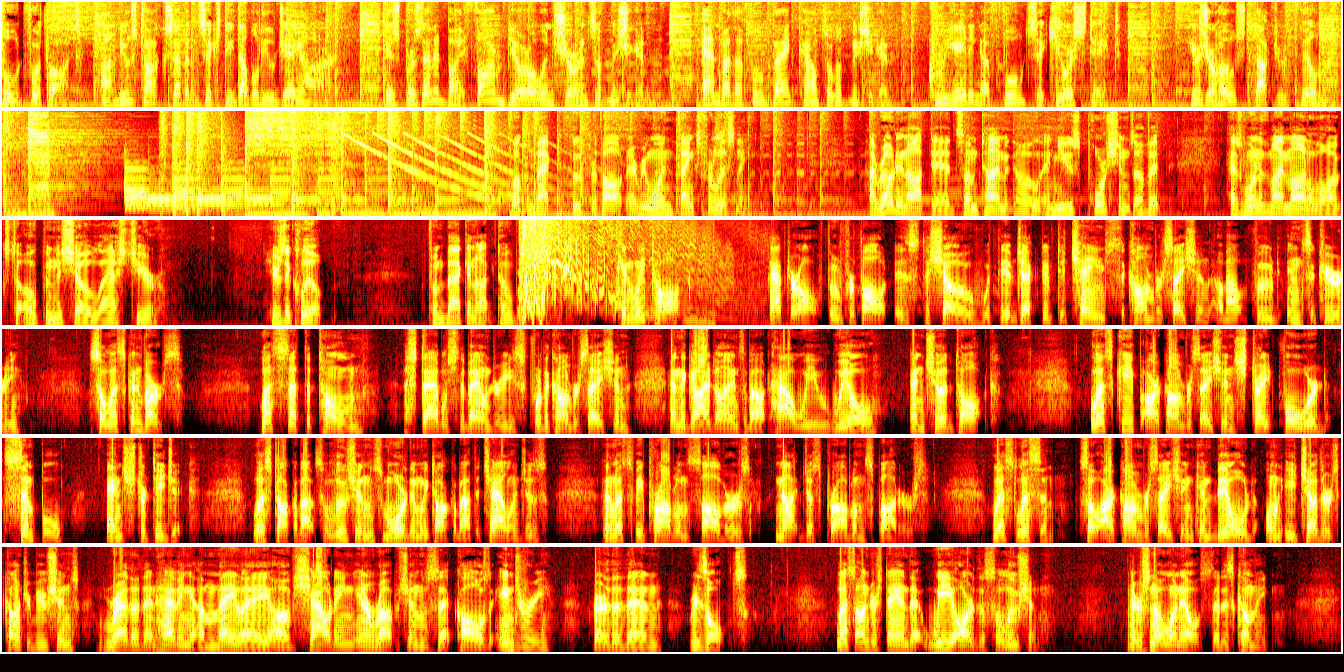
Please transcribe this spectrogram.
Food for Thought on News Talk 760 WJR is presented by Farm Bureau Insurance of Michigan and by the Food Bank Council of Michigan, creating a food secure state. Here's your host, Dr. Phil Knight. Welcome back to Food for Thought, everyone. Thanks for listening. I wrote an op ed some time ago and used portions of it as one of my monologues to open the show last year. Here's a clip from back in October. Can we talk? After all, Food for Thought is the show with the objective to change the conversation about food insecurity. So let's converse. Let's set the tone, establish the boundaries for the conversation, and the guidelines about how we will and should talk. Let's keep our conversation straightforward, simple, and strategic. Let's talk about solutions more than we talk about the challenges. And let's be problem solvers, not just problem spotters. Let's listen so our conversation can build on each other's contributions rather than having a melee of shouting interruptions that cause injury rather than results. Let's understand that we are the solution. There's no one else that is coming.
